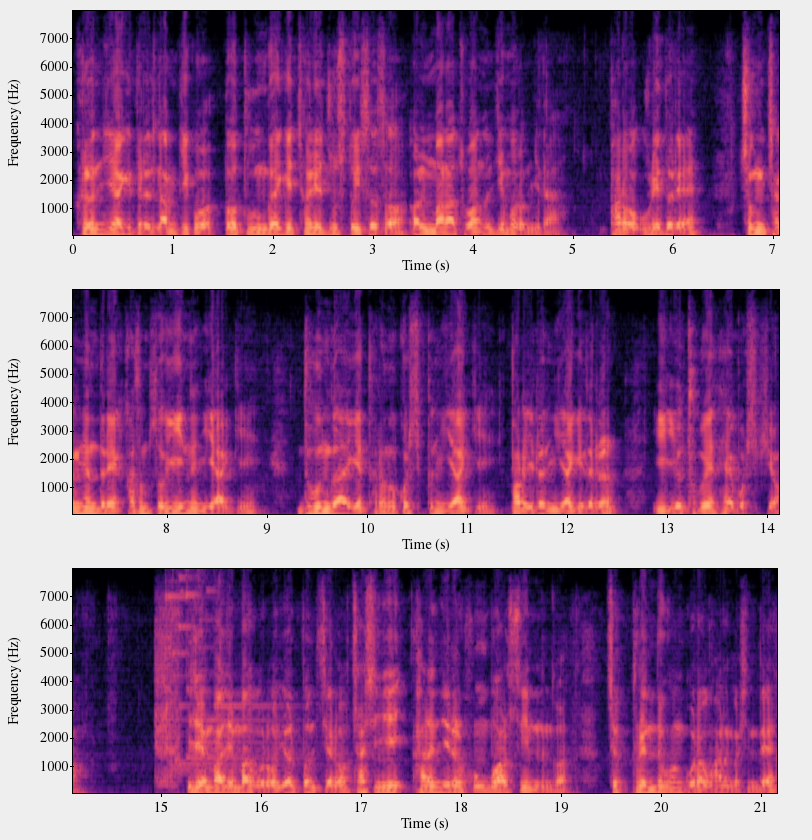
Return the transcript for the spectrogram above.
그런 이야기들을 남기고 또 누군가에게 전해줄 수도 있어서 얼마나 좋았는지 모릅니다. 바로 우리들의 중장년들의 가슴속에 있는 이야기, 누군가에게 털어놓고 싶은 이야기, 바로 이런 이야기들을 이 유튜브에 해보십시오. 이제 마지막으로 열 번째로 자신이 하는 일을 홍보할 수 있는 것, 즉 브랜드 광고라고 하는 것인데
